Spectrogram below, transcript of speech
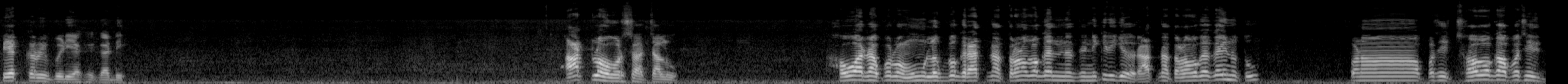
પેક કરવી પડી આખી ગાડી. આટલો વરસાદ ચાલુ. સવારના પરમાં હું લગભગ રાતના ત્રણ વાગ્યા નથી નીકળી ગયો. રાતના ત્રણ વાગ્યા કંઈ નહોતું. પણ પછી છ વાગ્યા પછી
